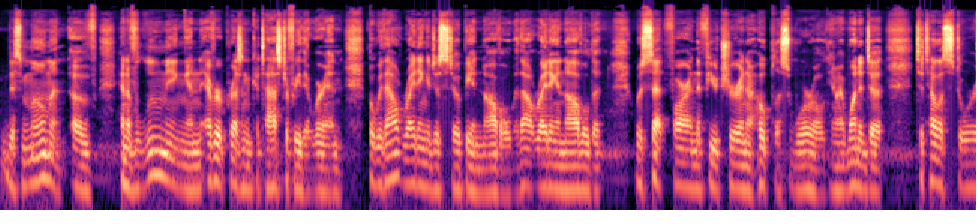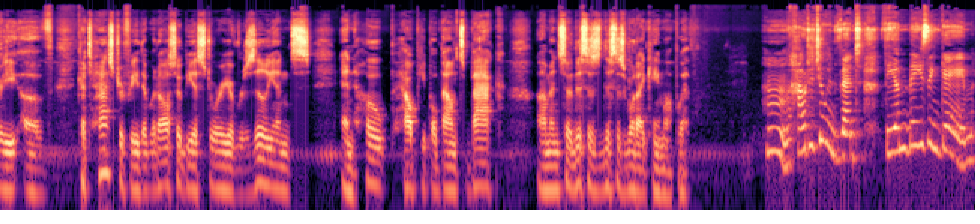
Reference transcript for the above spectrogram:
this moment of kind of looming and ever present catastrophe that we're in, but without writing a dystopian novel, without writing a novel that was set far in the future in a hopeless world. You know, I wanted to to tell a story of catastrophe that would also be a story of resilience and hope, how people bounce back. Um, and so this is this is what I came up with. Hmm, how did you invent the amazing game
